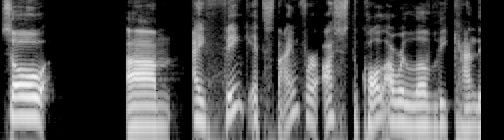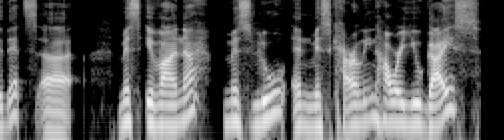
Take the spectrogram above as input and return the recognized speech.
So, um, I think it's time for us to call our lovely candidates. Uh, Miss Ivana, Miss Lou, and Miss Caroline. How are you guys?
